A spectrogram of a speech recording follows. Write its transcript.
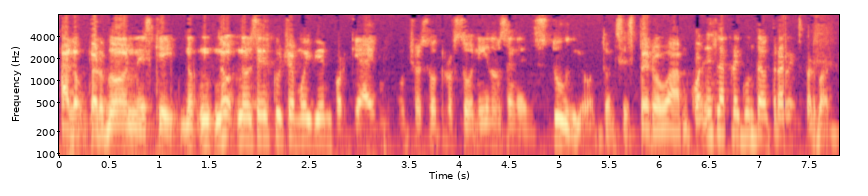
Aló, perdón, es que no, no, no se escucha muy bien porque hay muchos otros sonidos en el estudio. Entonces, pero um, ¿cuál es la pregunta otra vez? Perdón.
